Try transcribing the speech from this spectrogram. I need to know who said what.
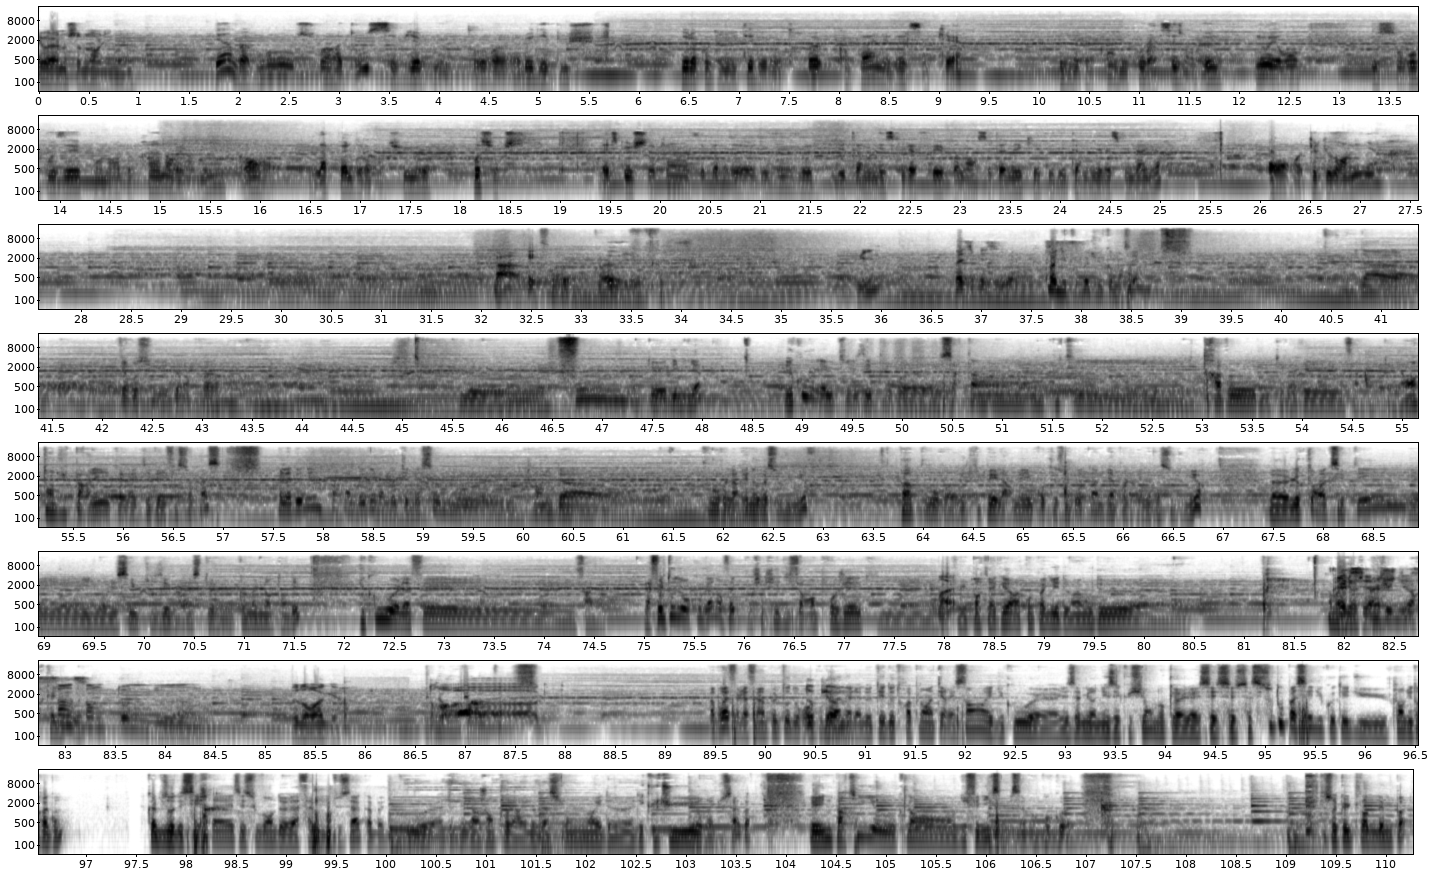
Speaker 1: Et voilà, nous sommes en ligne.
Speaker 2: Bien, bah bonsoir à tous et bienvenue pour euh, le début de la continuité de notre campagne d'L5R. Nous attaquons du la saison 2. Nos héros se sont reposés pendant à peu près un an et demi quand l'appel de l'aventure ressurgit. Est-ce que chacun de vous veut déterminer ce qu'il a fait pendant cette année qui a été déterminée la semaine dernière? En quelques grandes lignes. hein.
Speaker 3: Bah, faut-
Speaker 2: Ouais.
Speaker 1: Oui
Speaker 2: Vas-y, vas-y.
Speaker 3: bah, du coup, moi, je vais commencer. Il a euh, été reçu de l'empereur euh, le fonds de d'Emilia. Du coup, il l'a utilisé pour euh, certains petits travaux dont elle avait, enfin, dont elle a entendu parler, qu'elle a été vérifiée sur place. Elle a donné une part, elle a donné la moitié de la somme au clan Ida euh, pour la rénovation du mur. Pas pour euh, équiper l'armée ou quoi que ce soit d'autre, hein, bien pour la rénovation du mur. Euh, le clan a accepté et ils lui ont laissé utiliser le reste euh, comme elle l'entendait. Du coup, elle a fait, enfin, elle a fait le tour de Rokugan en fait pour chercher différents projets qui,
Speaker 1: Ouais.
Speaker 3: qui lui portaient à cœur, accompagnés de un ou deux euh,
Speaker 1: Elle s'est acheté
Speaker 3: ingénieurs cailloux, ouais.
Speaker 1: 500 tonnes de, de drogue. Drogue
Speaker 3: Ah, bref, elle a fait un peu le tour de. Rokugan, elle a noté deux trois plans intéressants et du coup, euh, elle les a mis en exécution. Donc, euh, c'est- c'est- ça s'est surtout passé du côté du clan du dragon. Comme ils ont des sécheresses et souvent de la famille, tout ça, quoi, bah, du coup, elle a donné de l'argent pour la rénovation et de, des cultures et tout ça, quoi. Et une partie au clan du Phénix, mais savoir pourquoi? Sachant que le clan ne l'aime pas?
